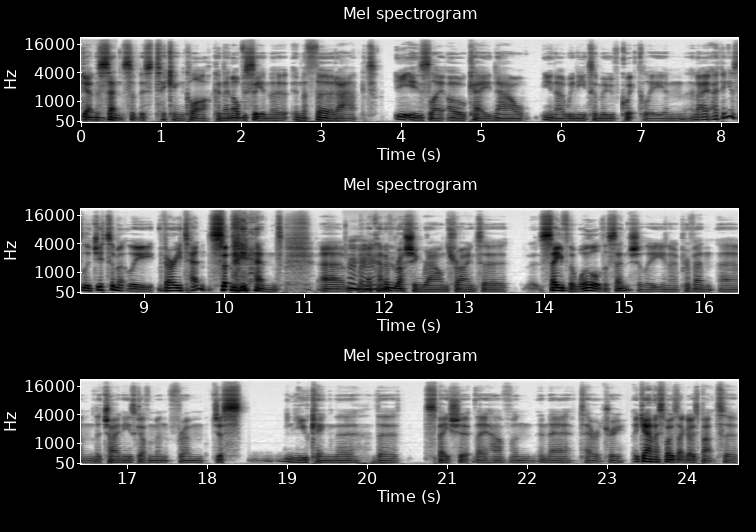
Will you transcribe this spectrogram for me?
get the mm. sense of this ticking clock. And then, obviously, in the in the third act, it is like, oh, okay, now you know we need to move quickly, and and I, I think it's legitimately very tense at the end um, when they're mm-hmm. kind of mm. rushing around trying to save the world essentially you know prevent um, the chinese government from just nuking the the spaceship they have in, in their territory. Again, I suppose that goes back to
